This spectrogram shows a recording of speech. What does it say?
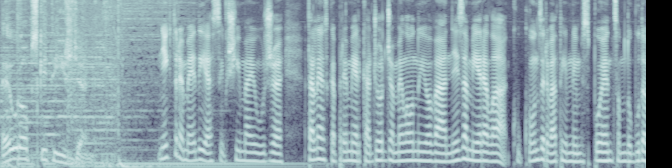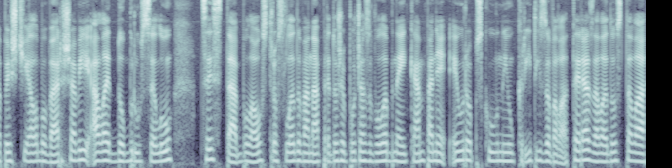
Európsky týždeň. Niektoré médiá si všímajú, že talianská premiérka Giorgia Meloniová nezamierala ku konzervatívnym spojencom do Budapešti alebo Varšavy, ale do Bruselu. Cesta bola ostro sledovaná, pretože počas volebnej kampane Európsku úniu kritizovala. Teraz ale dostala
